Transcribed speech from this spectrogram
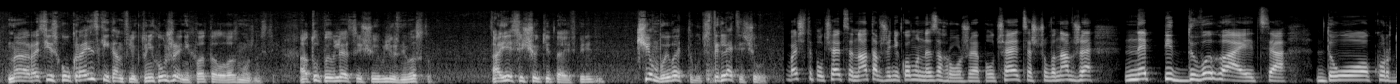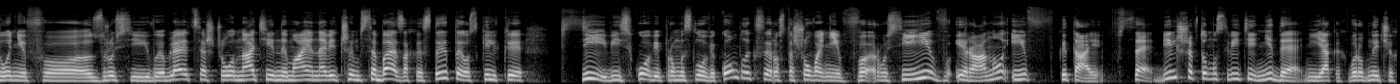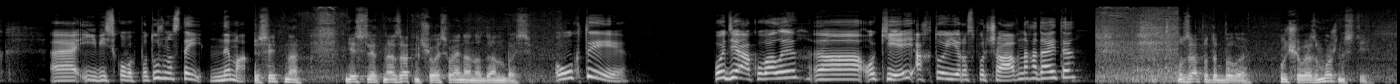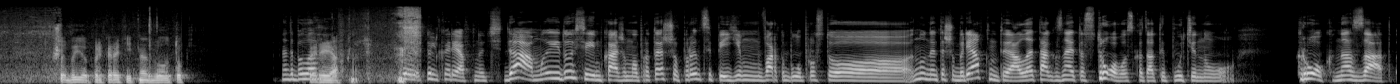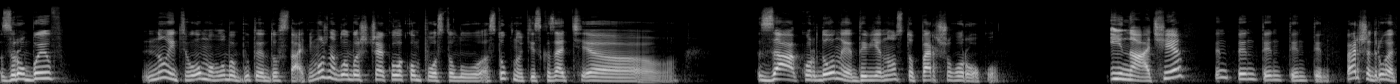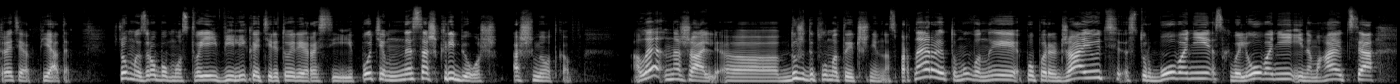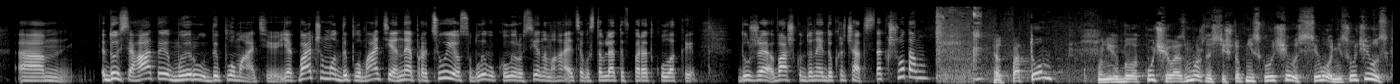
На российско-украинский конфликт у них уже не хватало возможностей. А тут появляется еще и Ближний Восток. А есть еще Китай впереди. Чем воевать-то будут? Стрелять еще. Бачите, виходить, НАТО вже нікому не загрожує. Получається, що вона вже не піддвигається до кордонів е, з Росією. Виявляється, що наті немає навіть чим себе захистити, оскільки всі військові промислові комплекси розташовані в Росії, в Ірану і в Китаї. Все більше в тому світі ніде ніяких виробничих е, і військових потужностей нема. Действительно, 10 лет назад началась война на Донбассе. Ух ти! Подякували. Е, окей, а хто її розпочав? Нагадайте? У Запада было куча возможностей, чтобы ее прекратить. Надо было только Надо було перерявкнуть. тільки рявкнуть. Да, ми і досі їм кажемо про те, що в принципі їм варто було просто ну не те, щоб рявкнути, але так знаєте, строго сказати Путіну крок назад зробив. Ну і цього могло би бути достатньо. Можна було би ще кулаком по столу стукнути і сказати е- за кордони 91-го року. Іначе тин-тин-тин-тин-тин. Перше, друге, третє, п'яте. Що ми зробимо з твоєї великої території Росії? Потім не сашкрібьош, а шмьоткав. Але, на жаль, е, дуже дипломатичні в нас партнери, тому вони попереджають, стурбовані, схвильовані і намагаються ем, досягати миру дипломатією. Як бачимо, дипломатія не працює, особливо коли Росія намагається виставляти вперед кулаки. Дуже важко до неї докричатися. Так що там? И вот потом у них была куча возможностей, чтобы не случилось всего. Не случилась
